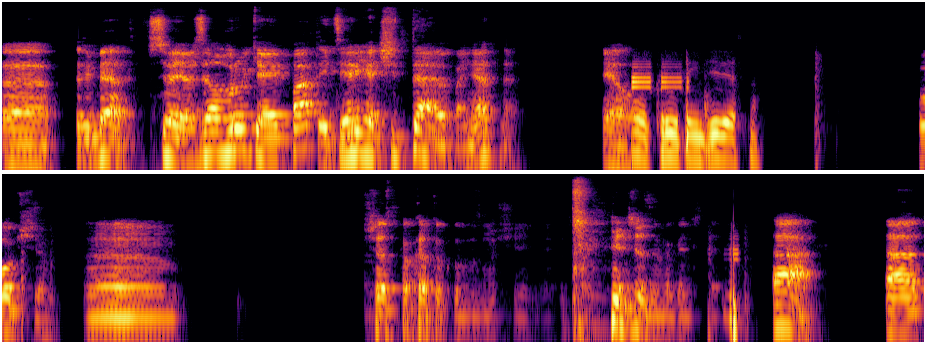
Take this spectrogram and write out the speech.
э, ребят, все, я взял в руки iPad, и теперь я читаю, понятно? Эл. О, круто, интересно. В общем, сейчас пока только возмущение. Сейчас я пока читаю. А, а,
